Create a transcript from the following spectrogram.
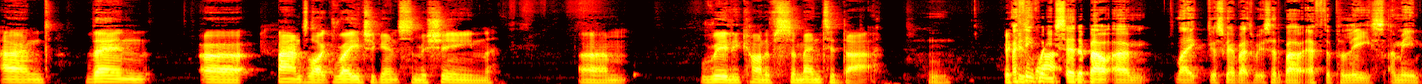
and then uh, bands like Rage Against the Machine um, really kind of cemented that. Hmm. I think that, what you said about um, like just going back to what you said about F the Police. I mean,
